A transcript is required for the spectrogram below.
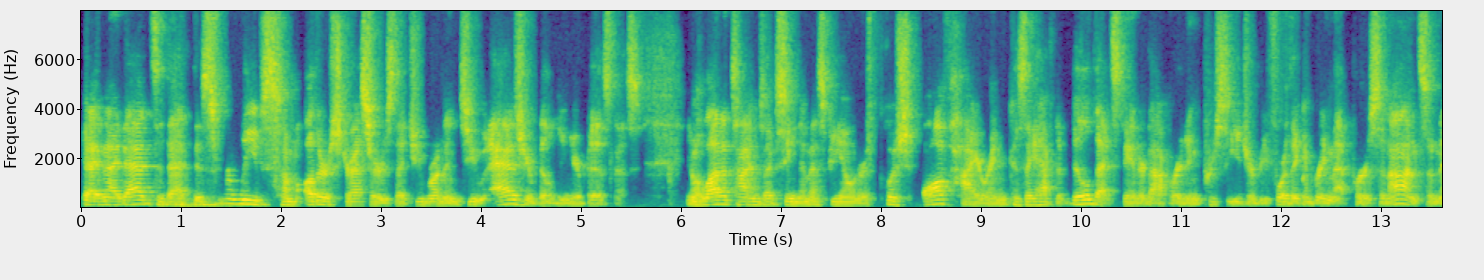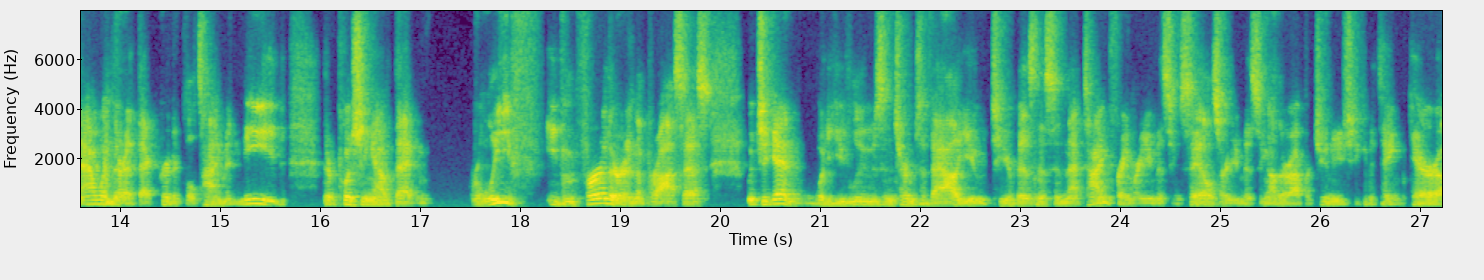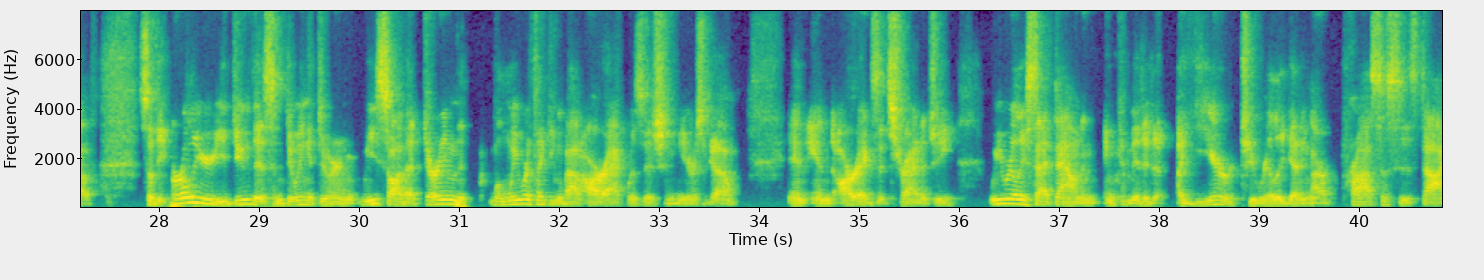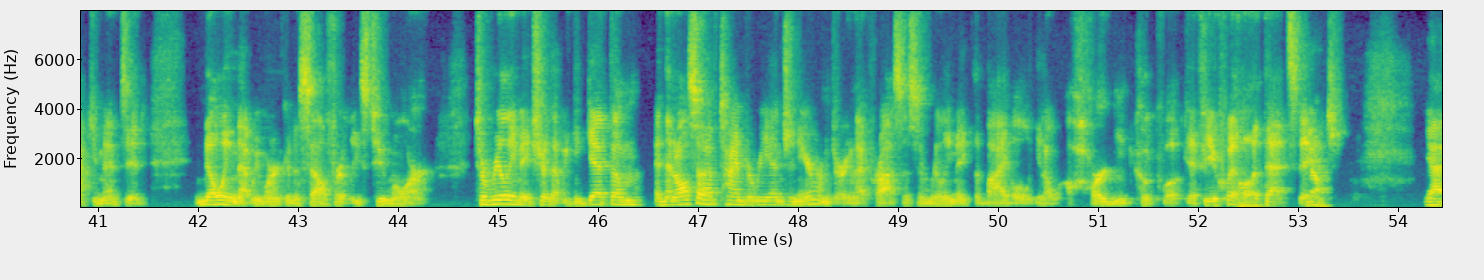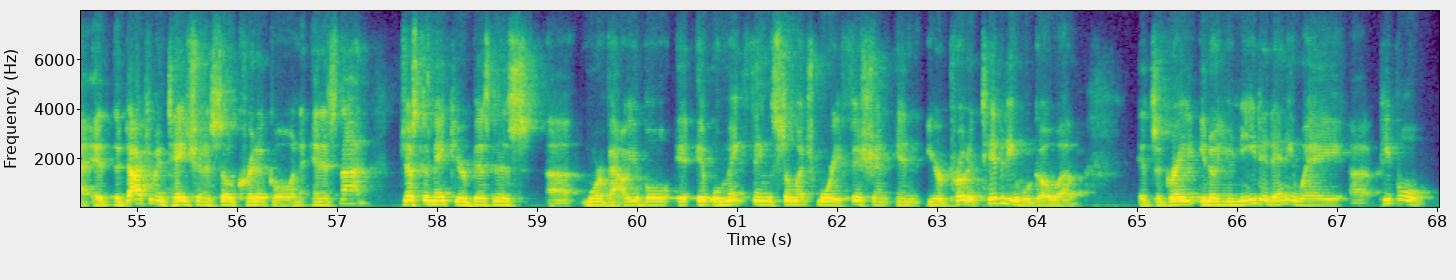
Yeah, and I'd add to that, this relieves some other stressors that you run into as you're building your business. You know, a lot of times I've seen MSP owners push off hiring because they have to build that standard operating procedure before they can bring that person on. So now when they're at that critical time in need, they're pushing out that relief even further in the process which again what do you lose in terms of value to your business in that time frame? Are you missing sales? Are you missing other opportunities you can be taken care of? So the earlier you do this and doing it during we saw that during the when we were thinking about our acquisition years ago and, and our exit strategy we really sat down and, and committed a year to really getting our processes documented knowing that we weren't going to sell for at least two more to really make sure that we can get them and then also have time to re-engineer them during that process and really make the bible you know a hardened cookbook if you will at that stage. Yeah, yeah it, the documentation is so critical and, and it's not just to make your business uh, more valuable. It, it will make things so much more efficient and your productivity will go up. It's a great you know you need it anyway. Uh, people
